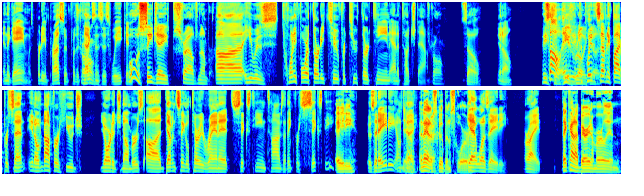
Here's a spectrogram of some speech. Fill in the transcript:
in the game. It was pretty impressive for the Strong. Texans this week. And What was CJ Stroud's number? uh, he was 24 32 for 213 and a touchdown. Strong. So, you know, He's solid. good. He's he really completed seventy five percent. You know, not for huge yardage numbers. Uh, Devin Singletary ran it sixteen times. I think for sixty. 80. Was it eighty? Yeah. Okay. And they had a scoop and score. Yeah, it was eighty. All right. They kind of buried him early, and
